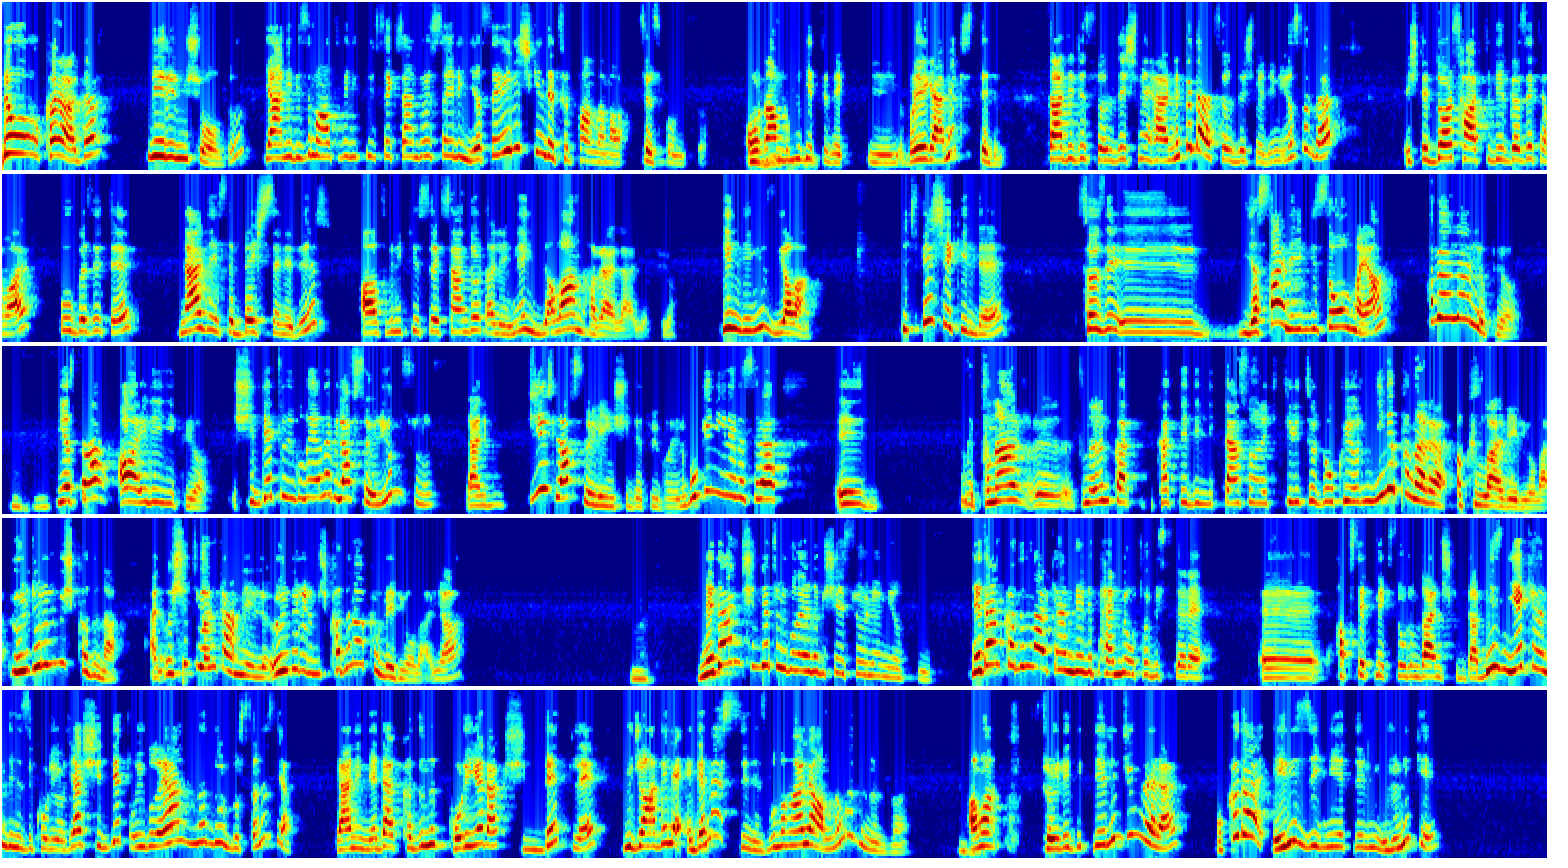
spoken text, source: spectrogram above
Ve o karar da verilmiş oldu. Yani bizim 6284 sayılı yasaya ilişkin de tırpanlama söz konusu. Oradan bunu getirmek, e, buraya gelmek istedim. Sadece sözleşme her ne kadar sözleşme deniyorsa da işte dört harfli bir gazete var. Bu gazete neredeyse beş senedir 6284 aleyhine yalan haberler yapıyor. Bildiğimiz yalan. Hiçbir şekilde sözde e, yasayla ilgisi olmayan haberler yapıyor. Yasa aileyi yıkıyor. Şiddet uygulayana bir laf söylüyor musunuz? Yani bir laf söyleyin şiddet uygulayana. Bugün yine mesela e, Pınar e, Pınar'ın kat, katledildikten sonraki Twitter'da okuyorum. Yine Pınar'a akıllar veriyorlar. Öldürülmüş kadına. Yani IŞİD yöntemleriyle öldürülmüş kadına akıl veriyorlar ya. Neden şiddet uygulayana bir şey söylemiyorsunuz? Neden kadınlar kendilerini pembe otobüslere e, hapsetmek zorundaymış gibi daha? Biz niye kendimizi koruyoruz? Ya şiddet uygulayanı durdursanız ya. Yani neden kadını koruyarak şiddetle mücadele edemezsiniz. Bunu hala anlamadınız mı? Ama söyledikleri cümleler o kadar eril zihniyetlerinin ürünü ki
